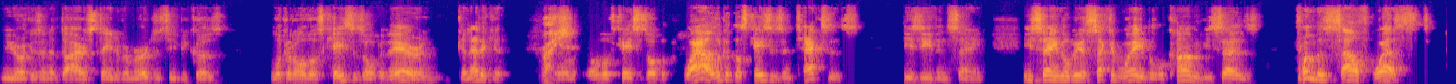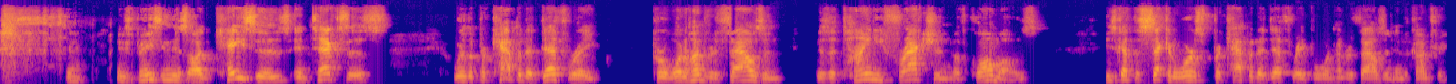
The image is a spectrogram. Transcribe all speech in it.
New York is in a dire state of emergency because look at all those cases over there in Connecticut. Right. All those cases over. Wow, look at those cases in Texas. He's even saying. He's saying there'll be a second wave that will come, he says, from the Southwest. And he's basing this on cases in Texas where the per capita death rate per 100,000 is a tiny fraction of Cuomo's. He's got the second worst per capita death rate per 100,000 in the country.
